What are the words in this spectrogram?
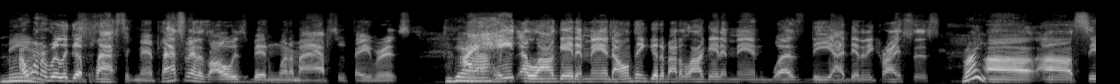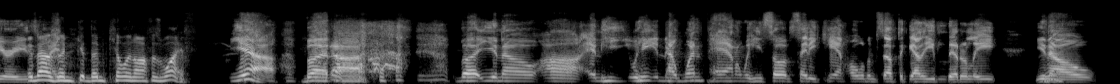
man, I want a really good Plastic Man. Plastic Man has always been one of my absolute favorites. Yeah, I hate Elongated Man. The only thing good about Elongated Man was the Identity Crisis right. uh, uh, series. and that was I- them, them killing off his wife. yeah, but uh, but you know, uh, and he when he that one panel where he's so upset he can't hold himself together, he literally, you Yeah. know,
